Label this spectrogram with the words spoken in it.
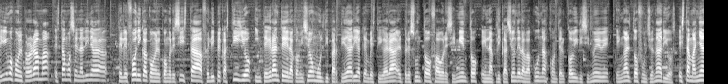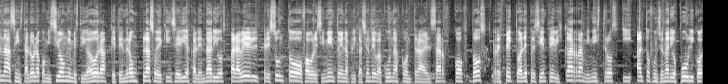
Seguimos con el programa. Estamos en la línea telefónica con el congresista Felipe Castillo, integrante de la comisión multipartidaria que investigará el presunto favorecimiento en la aplicación de las vacunas contra el COVID-19 en altos funcionarios. Esta mañana se instaló la comisión investigadora que tendrá un plazo de 15 días calendarios para ver el presunto favorecimiento en la aplicación de vacunas contra el SARS-CoV-2 respecto al expresidente Vizcarra, ministros y altos funcionarios públicos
